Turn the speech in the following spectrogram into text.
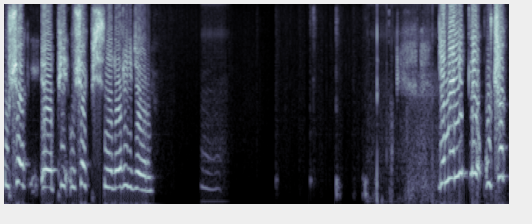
Uçak e, pi- uçak pistine doğru gidiyorum. Genellikle uçak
